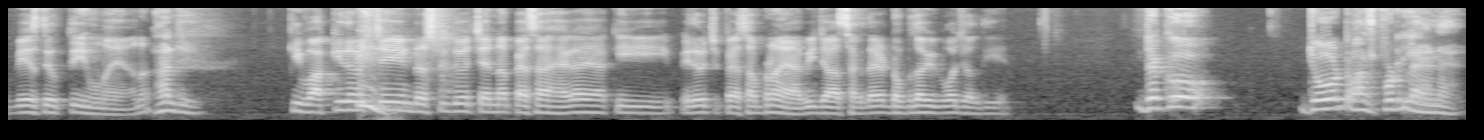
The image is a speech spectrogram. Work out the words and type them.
ਬੇਸ ਦੇ ਉੱਤੇ ਹੀ ਹੋਣਾ ਆ ਹਨਾ? ਹਾਂਜੀ। ਕਿ ਵਾਕਈ ਦੇ ਵਿੱਚ ਇਹ ਇੰਡਸਟਰੀ ਦੇ ਵਿੱਚ ਇੰਨਾ ਪੈਸਾ ਹੈਗਾ ਆ ਕਿ ਇਹਦੇ ਵਿੱਚ ਪੈਸਾ ਬਣਾਇਆ ਵੀ ਜਾ ਸਕਦਾ ਹੈ ਡੁੱਬਦਾ ਵੀ ਬਹੁਤ ਜਲਦੀ ਹੈ। ਦੇਖੋ ਜੋ ਟਰਾਂਸਪੋਰਟ ਲਾਈਨ ਹੈ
